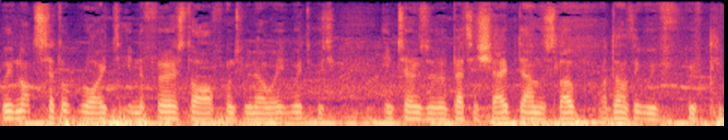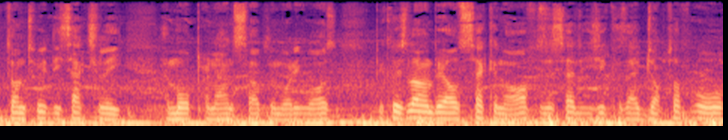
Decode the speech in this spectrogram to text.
we've not set up right in the first half once we know which, which in terms of a better shape down the slope. I don't think we've we've clicked onto it. It's actually a more pronounced slope than what it was because lo and behold, second half, as I said, is because they've dropped off or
